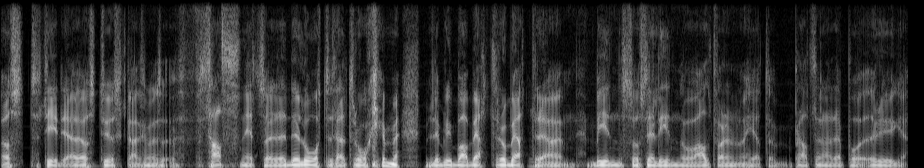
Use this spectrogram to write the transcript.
öst tidigare, Östtyskland, liksom Sassnitz, så det, det låter så här tråkigt men det blir bara bättre och bättre. Binz och Selin och allt vad det nu heter, platserna där på Rügen.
